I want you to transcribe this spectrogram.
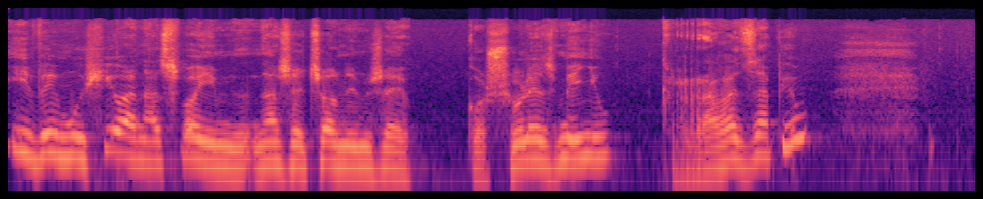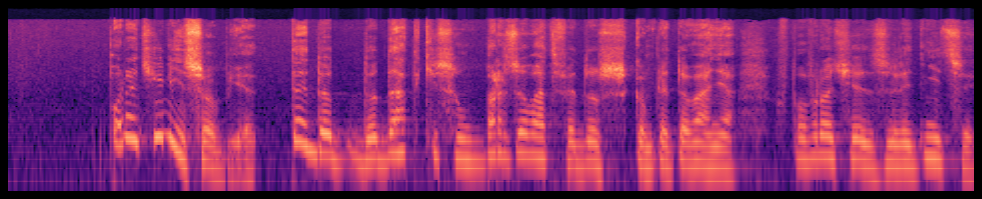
i wymusiła na swoim narzeczonym, że koszulę zmienił, krawat zapiął. Poradzili sobie. Te do, dodatki są bardzo łatwe do skompletowania. W powrocie z Lednicy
